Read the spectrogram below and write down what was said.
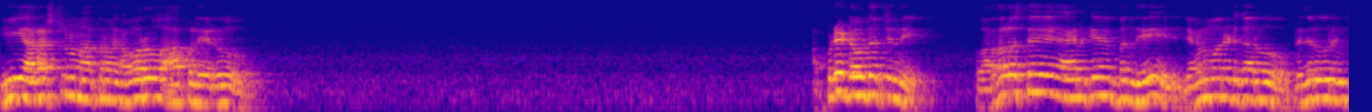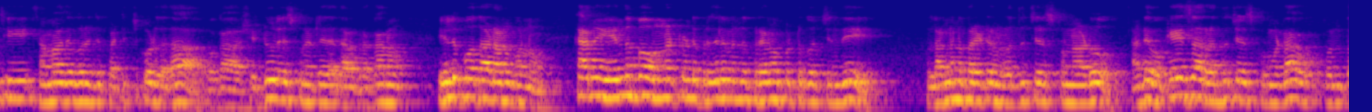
ఈ అరెస్టును మాత్రం ఎవరూ ఆపలేరు. అప్పుడే డౌట్ వచ్చింది. వరదలు వస్తే ఆయనకేం ఇబ్బంది? జగన్మోహన్ రెడ్డి గారు ప్రజల గురించి సమాజం గురించి పట్టించుకోడు కదా. ఒక షెడ్యూల్ వేసుకున్నట్లయితే దాని ప్రకారం వెళ్ళిపోతాడు అనుకున్నాం కానీ ఏందబ్బా ఉన్నట్టుండి ప్రజల మీద ప్రేమ పుట్టుకొచ్చింది? లండన్ పర్యటన రద్దు చేసుకున్నాడు. అంటే ఒకేసారి రద్దు చేసుకోకుండా కొంత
